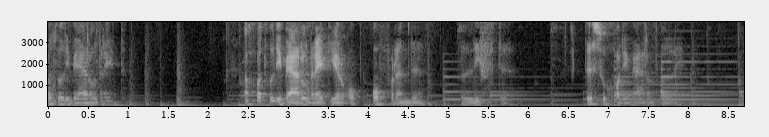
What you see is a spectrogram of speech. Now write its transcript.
God wil die wêreld red. En God wil die wêreld red deur opofferende liefde. Dis hoe God die wêreld wil red.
